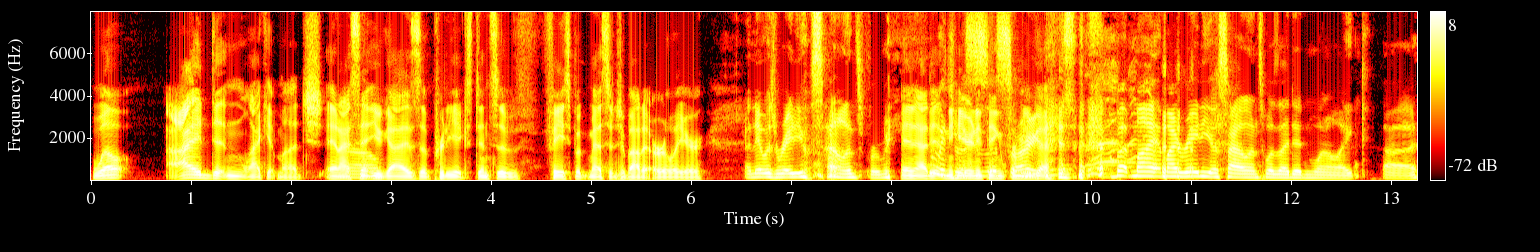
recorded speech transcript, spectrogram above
Well, I didn't like it much, and I sent you guys a pretty extensive Facebook message about it earlier, and it was radio silence for me and I didn't hear was- anything from you guys. but my my radio silence was I didn't want to like uh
